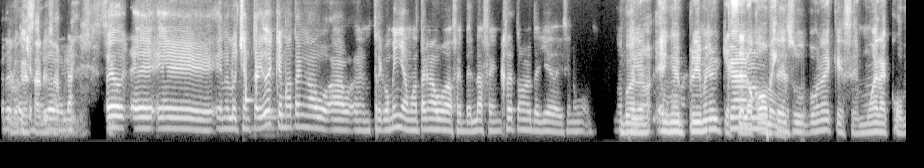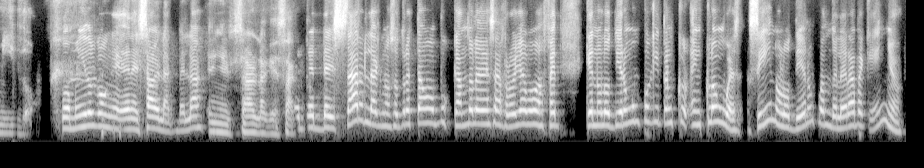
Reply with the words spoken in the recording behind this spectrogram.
Creo que salió 82, esa ¿verdad? película. Sí. Pero eh, eh, en el 82 es que matan a, a- entre comillas, matan a Boba Fett, ¿verdad? Fue en Return of the Jedi, si no, no Bueno, en el primer Que se lo comen. se supone que se muera comido comido con, en el Sarlacc, ¿verdad? en el Sarlacc, exacto. Desde el Sarlacc nosotros estamos buscándole desarrollo a Boba Fett, que nos lo dieron un poquito en, en Clone Wars. Sí, nos lo dieron cuando él era pequeño.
